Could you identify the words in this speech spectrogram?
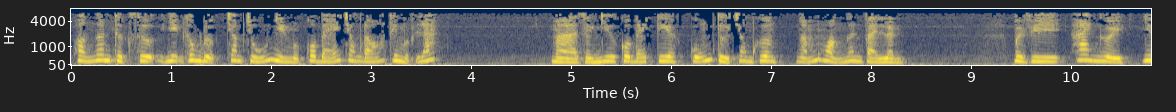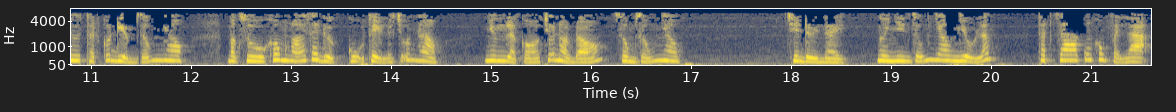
Hoàng Ngân thực sự nhịn không được chăm chú nhìn một cô bé trong đó thêm một lát. Mà dường như cô bé kia cũng từ trong gương ngắm Hoàng Ngân vài lần. Bởi vì hai người như thật có điểm giống nhau, mặc dù không nói ra được cụ thể là chỗ nào, nhưng là có chỗ nào đó giống giống nhau. Trên đời này, người nhìn giống nhau nhiều lắm, thật ra cũng không phải lạ,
